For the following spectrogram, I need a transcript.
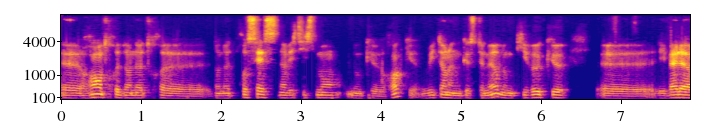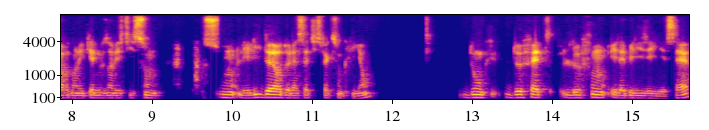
euh, rentre dans notre, euh, dans notre process d'investissement, donc euh, ROC, Return on Customer, donc qui veut que les valeurs dans lesquelles nous investissons sont les leaders de la satisfaction client. Donc, de fait, le fonds est labellisé ISR.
